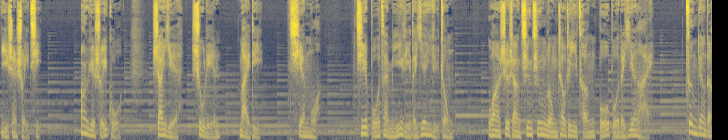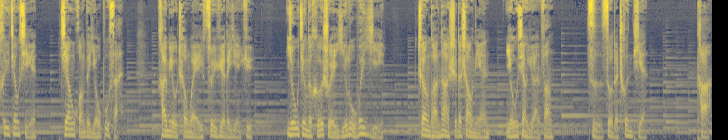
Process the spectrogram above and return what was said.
一身水气。二月水谷，山野、树林、麦地、阡陌，皆泊在迷离的烟雨中。瓦舍上轻轻笼罩着一层薄薄的烟霭，锃亮的黑胶鞋，姜黄的油布伞，还没有成为岁月的隐喻。幽静的河水一路逶迤，正把那时的少年游向远方，紫色的春天。他，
